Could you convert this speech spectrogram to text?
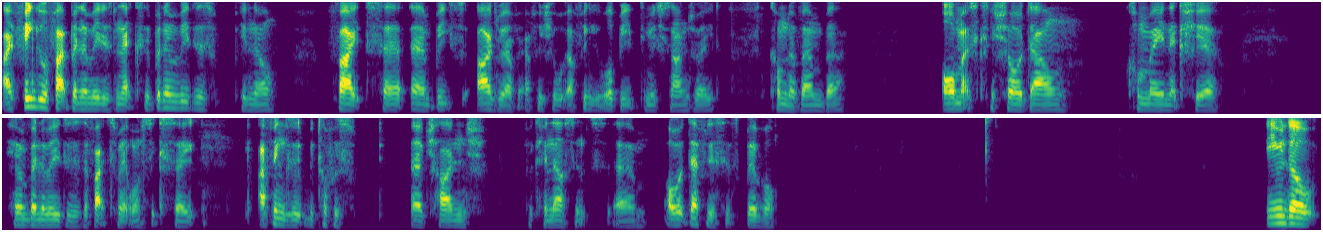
I think he'll fight Benavidez next. If Benavidez, you know, fights uh, um, beats Andrade, I think he will, I think he will beat Demetrius Andrade come November. All Mexican showdown come May next year. Him and Benavidez is the fact to make 168. I think it'd be toughest uh, challenge for Canelo since, um, or definitely since Bivol. Even though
